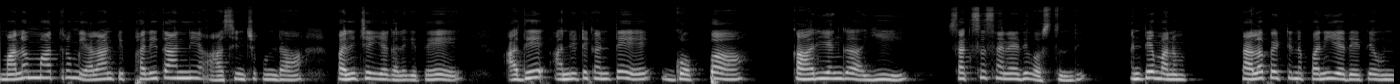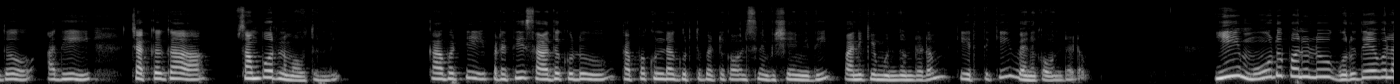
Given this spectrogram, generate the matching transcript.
మనం మాత్రం ఎలాంటి ఫలితాన్ని ఆశించకుండా పని చేయగలిగితే అదే అన్నిటికంటే గొప్ప కార్యంగా అయ్యి సక్సెస్ అనేది వస్తుంది. అంటే మనం తలపెట్టిన పని ఏదైతే ఉందో అది చక్కగా సంపూర్ణమవుతుంది. కాబట్టి ప్రతి సాధకుడు తప్పకుండా గుర్తుపెట్టుకోవాల్సిన విషయం ఇది. పనికి ముందుండడం కీర్తికి వెనుక ఉండడం. ఈ మూడు పనులు గురుదేవుల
